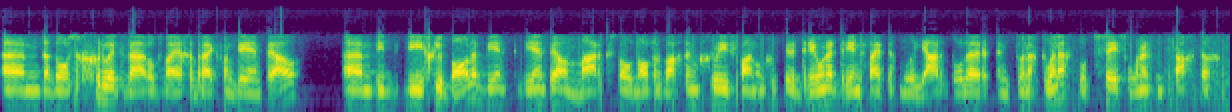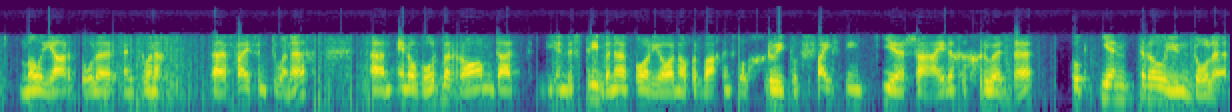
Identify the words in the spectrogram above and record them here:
ehm um, dat daar 'n groot wêreldwye gebruik van BNPL. Ehm um, die die globale BNPL mark sal na verwagting groei van ongeveer 353 miljard dollar in 2020 tot 680 miljard dollar in 2025. Ehm um, en daar word beraam dat die industrie binne 'n paar jaar na verwagting sal groei tot 15 keer sy huidige grootte tot 1 triljoen dollar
